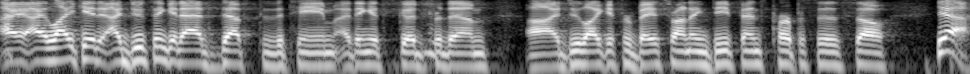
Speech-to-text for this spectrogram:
I, I like it. I do think it adds depth to the team. I think it's good for them. Uh, I do like it for base running, defense purposes. So, yeah,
